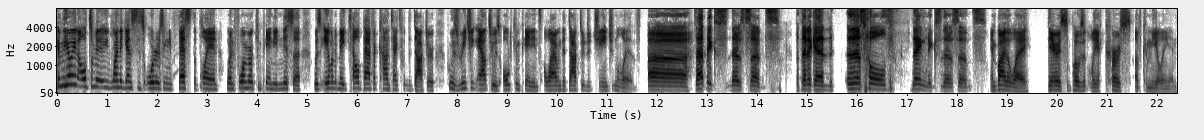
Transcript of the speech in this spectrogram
Kamelion ultimately went against his orders and confessed the plan when former companion Nyssa was able to make telepathic contact with the Doctor, who was reaching out to his old companions, allowing the Doctor to change and live. Uh, that makes no sense. But then again, this whole thing makes no sense. And by the way, there is supposedly a curse of Kamelion.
